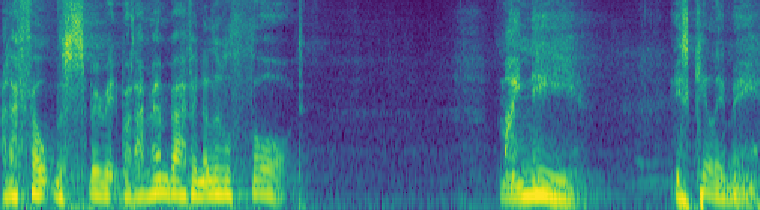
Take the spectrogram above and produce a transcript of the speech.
and I felt the Spirit, but I remember having a little thought. My knee is killing me.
